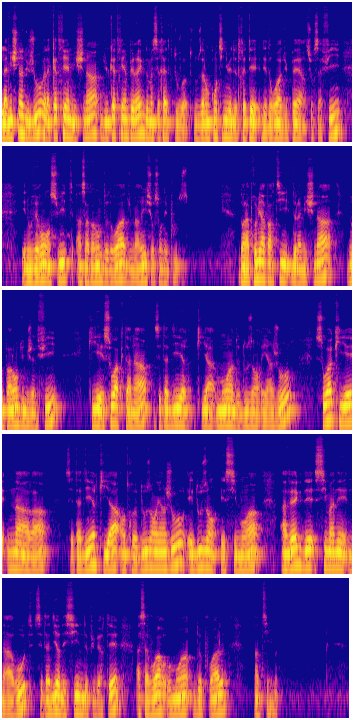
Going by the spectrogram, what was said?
La Mishnah du jour est la quatrième Mishnah du quatrième Pérec de Masechet Ktuvot. Nous allons continuer de traiter des droits du père sur sa fille et nous verrons ensuite un certain nombre de droits du mari sur son épouse. Dans la première partie de la Mishnah, nous parlons d'une jeune fille qui est soit Ktana, c'est-à-dire qui a moins de 12 ans et un jour, soit qui est Nahara, c'est-à-dire qui a entre 12 ans et un jour et 12 ans et 6 mois, avec des simane naharut, c'est-à-dire des signes de puberté, à savoir au moins deux poils intimes.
